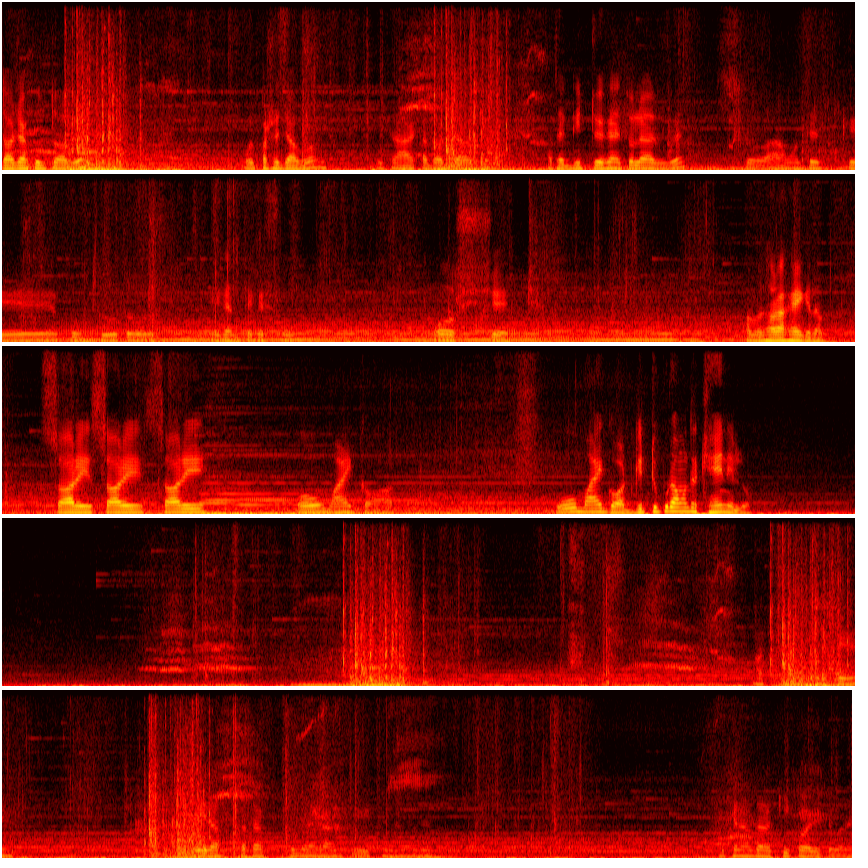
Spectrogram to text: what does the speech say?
দরজা খুলতে হবে। ওই পাশে যাব। এখানে আরেকটা দরজা আছে। আচ্ছা গিট্টু এখানে চলে আসবে। তো আমাদেরকে খুব দ্রুত এখান থেকে ও শেট আমরা ধরা খেয়ে গেলাম। Sorry sorry sorry oh my god oh my god গিট্টু পুরো আমাদের খেয়ে নিল। কি করা যেতে পারে?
